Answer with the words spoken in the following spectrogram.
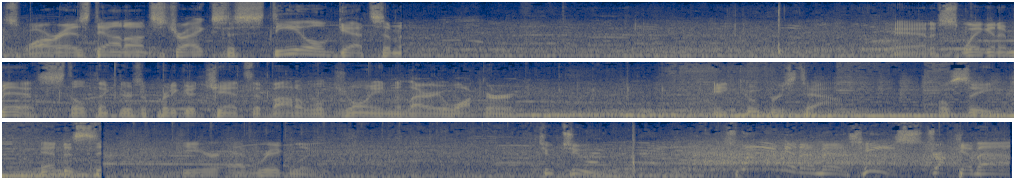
Suarez down on strikes. Steele gets him. And a swing and a miss. Still think there's a pretty good chance that Votto will join Larry Walker in Cooperstown. We'll see. End of six here at Wrigley. 2 2. Swing and a miss. He struck him out.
